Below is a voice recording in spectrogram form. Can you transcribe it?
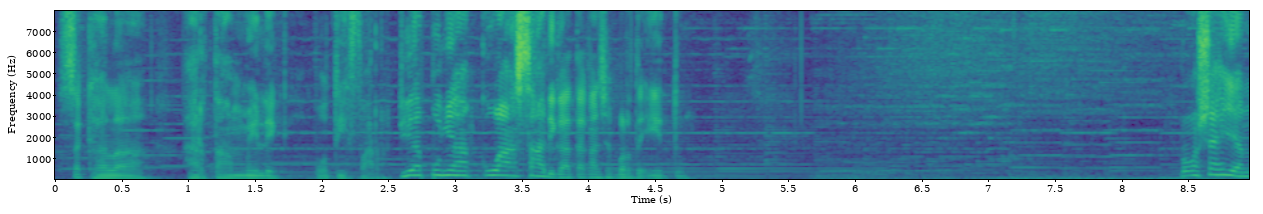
segala harta milik Potifar. Dia punya kuasa dikatakan seperti itu. Proses yang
